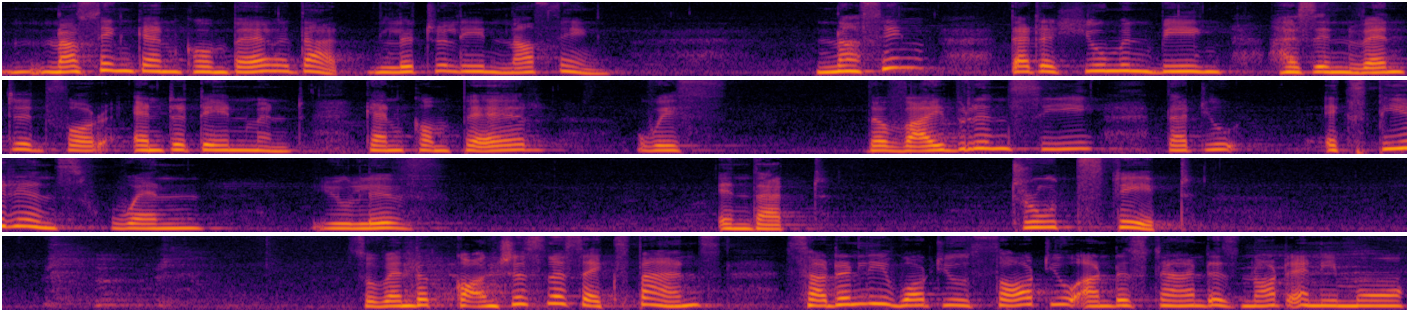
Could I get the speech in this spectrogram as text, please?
Nothing can compare with that, literally nothing. Nothing that a human being has invented for entertainment can compare with the vibrancy that you experience when you live in that truth state. So when the consciousness expands, suddenly what you thought you understand is not anymore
